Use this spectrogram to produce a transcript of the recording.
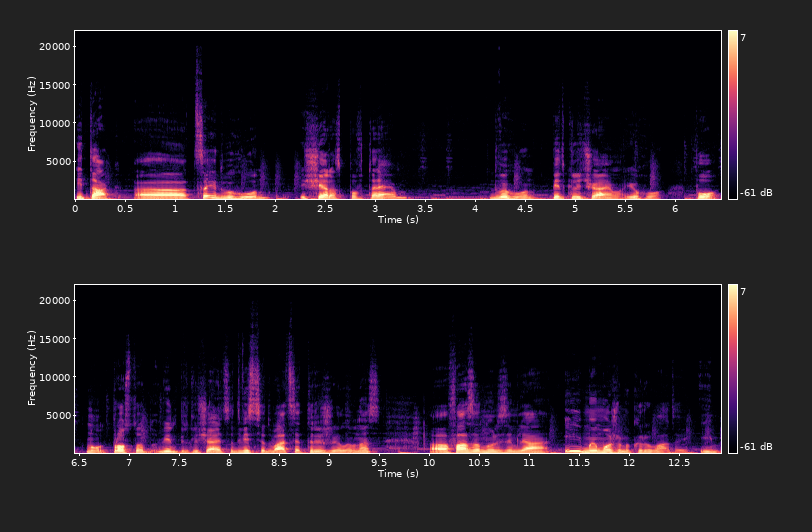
І так, е, цей двигун, і ще раз повторяю, двигун, підключаємо його по, ну просто він підключається 220, три жили у нас, фаза 0 земля, і ми можемо керувати їм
